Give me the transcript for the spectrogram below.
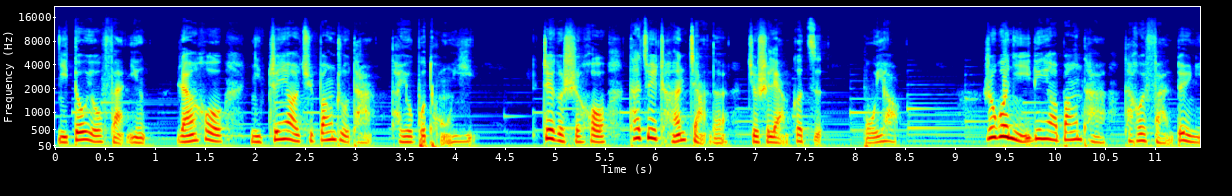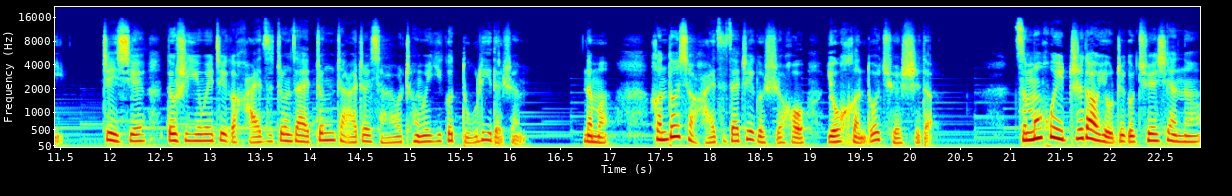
你都有反应，然后你真要去帮助他，他又不同意。这个时候，他最常讲的就是两个字：不要。如果你一定要帮他，他会反对你。这些都是因为这个孩子正在挣扎着想要成为一个独立的人。那么，很多小孩子在这个时候有很多缺失的，怎么会知道有这个缺陷呢？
